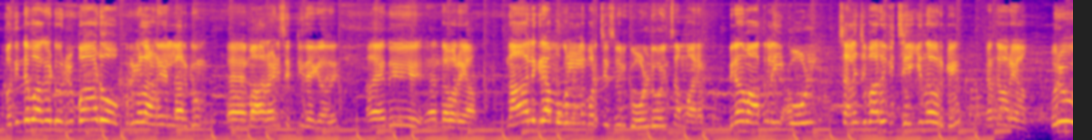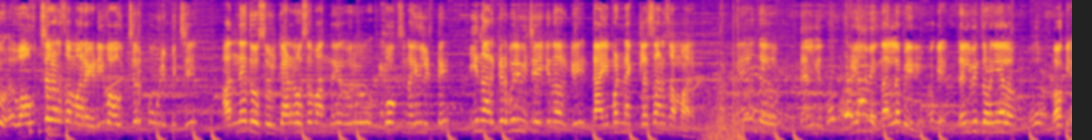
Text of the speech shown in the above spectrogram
അപ്പൊ ഇതിന്റെ ഭാഗമായിട്ട് ഒരുപാട് ഓഫറുകളാണ് എല്ലാവർക്കും മഹാറാണി സെറ്റ് ചെയ്തേക്കുന്നത്. അതായത് എന്താ പറയാ നാല് ഗ്രാം മുകളിലുള്ള പർച്ചേസ് ഒരു ഗോൾഡ് കോയിൻ സമ്മാനം. പിന്നെ അത് മാത്രമല്ല ഈ ഗോൾഡ് ചലഞ്ച് ബാർ വിജയിക്കുന്നവർക്ക് എന്താ പറയാ ഒരു വൗച്ചറാണ് സമ്മാനം. ഈ വൗച്ചർ പൂരിപ്പിച്ച് അന്നേ ദിവസം ഉദ്ഘാടന ദിവസം വന്ന് ഒരു ബോക്സ് ഇതിലിട്ട് ഈ നറുക്കെടുപ്പിൽ വിജയിക്കുന്നവർക്ക് ഡയമണ്ട് നെക്ലസ് ആണ് സമ്മാനം. പേരെന്തായിരുന്നു? ഡെൽവിൻ. നല്ല പേര്. ഓക്കെ ഡെൽവിൻ തുടങ്ങിയാലോ? ഓക്കെ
